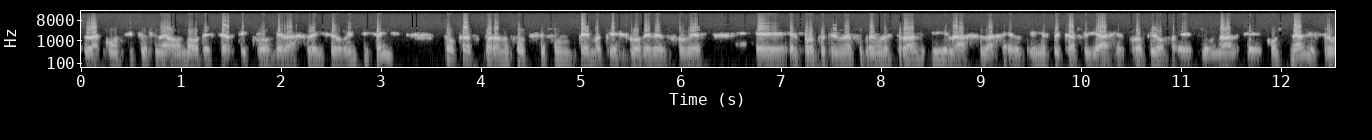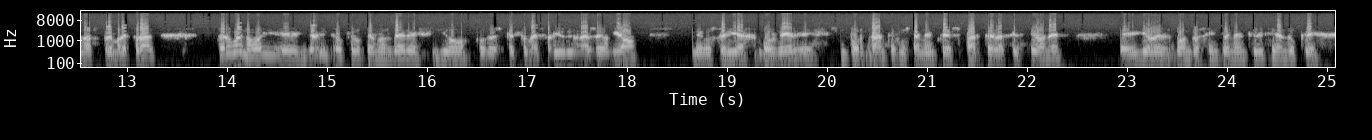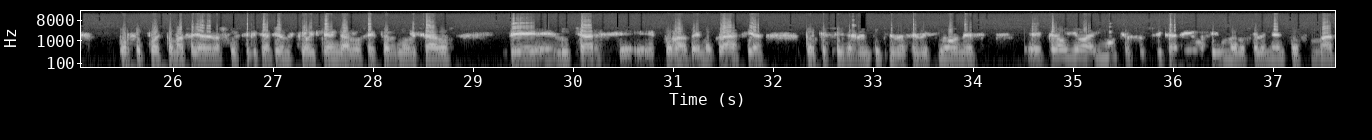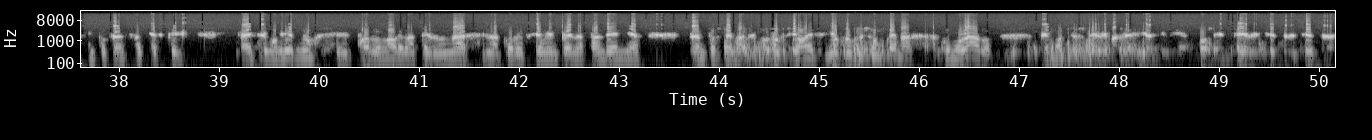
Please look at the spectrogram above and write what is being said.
la constitucionalidad o no de este artículo de la Ley 026. En todo caso, para nosotros es un tema que lo debe resolver eh, el propio Tribunal Supremo Electoral y la, en este caso ya el propio eh, Tribunal Constitucional y el Tribunal Supremo Electoral. Pero bueno, hoy eh, ya creo que lo que nos debe, yo por respeto me he salido de una reunión, me gustaría volver, es importante, justamente es parte de las gestiones. Eh, yo les respondo simplemente diciendo que, por supuesto, más allá de las justificaciones que hoy tengan los sectores movilizados, de eh, luchar por la democracia, porque se garanticen las elecciones, creo yo hay muchos justificativos y uno de los elementos más importantes es que a este gobierno el pueblo no le va a perdonar la corrupción en plena pandemia, tantos temas de corrupción. Yo creo que es un tema acumulado de muchos temas de yacimientos, etcétera, etcétera,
